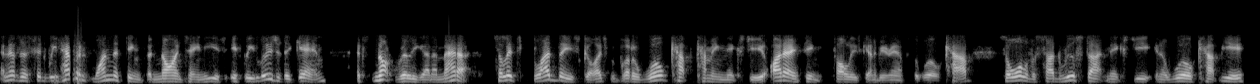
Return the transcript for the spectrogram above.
And as I said, we haven't won the thing for 19 years. If we lose it again, it's not really going to matter. So let's blood these guys. We've got a World Cup coming next year. I don't think Foley's going to be around for the World Cup. So all of a sudden, we'll start next year in a World Cup year,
